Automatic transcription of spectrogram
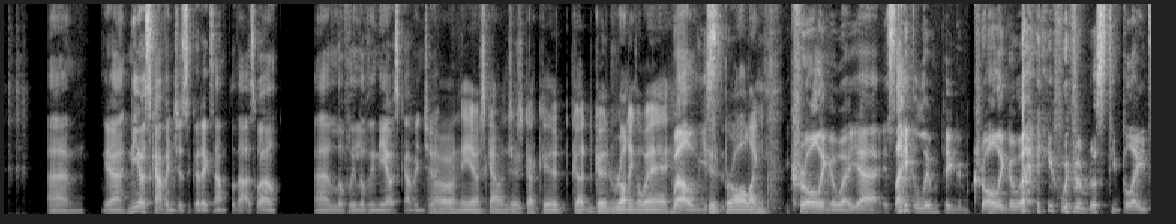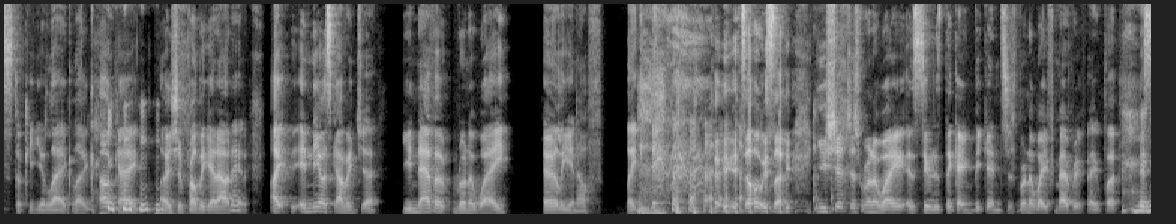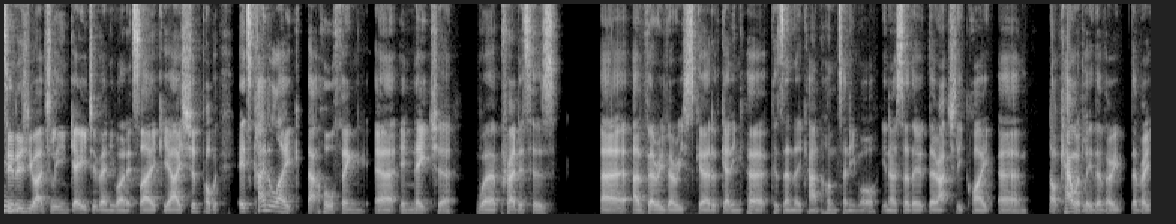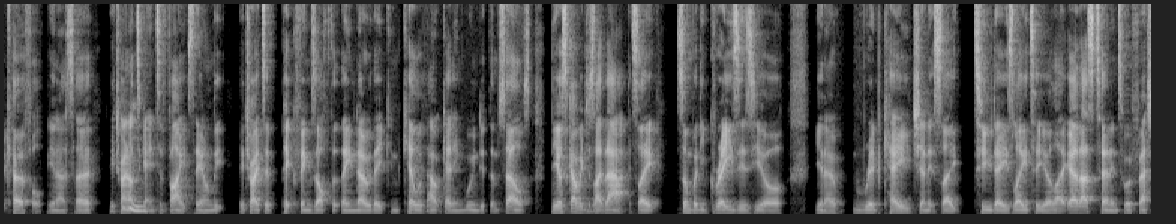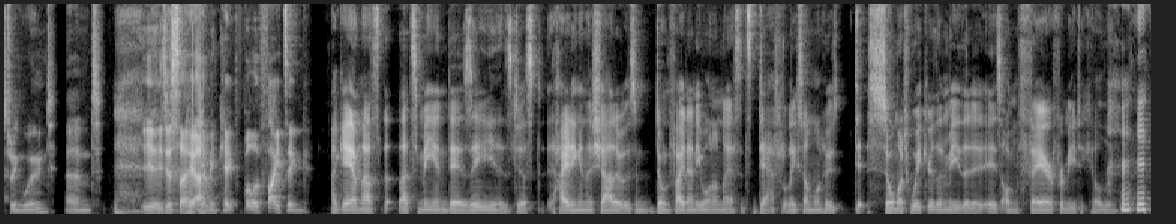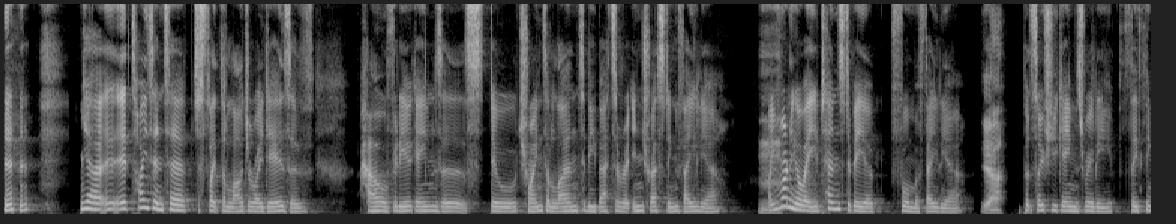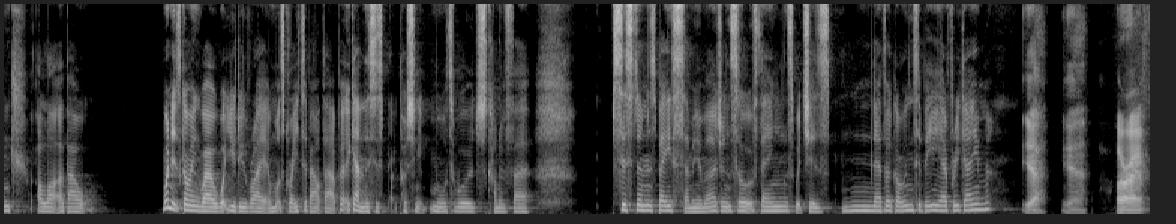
Um, yeah, Neo Scavenger's a good example of that as well. Uh, lovely, lovely Neo Scavenger. Oh, Neo Scavenger's got good, got good running away. well, you good s- brawling. crawling away, yeah. It's like limping and crawling away with a rusty blade stuck in your leg. Like, okay, I should probably get out of here. I in Neo Scavenger, you never run away early enough. Like it's always like you should just run away as soon as the game begins. Just run away from everything. But as soon as you actually engage with anyone, it's like, yeah, I should probably. It's kind of like that whole thing uh, in nature where predators uh, are very very scared of getting hurt because then they can't hunt anymore. You know, so they they're actually quite um, not cowardly. They're very they're very careful. You know, so they try not to Hmm. get into fights. They only they try to pick things off that they know they can kill without getting wounded themselves. Neo Scavenger's like that. It's like somebody grazes your you know rib cage, and it's like two days later you're like, yeah, that's turned into a festering wound, and you're just like, I'm incapable of fighting. Again, that's that's me and DayZ is just hiding in the shadows and don't fight anyone unless it's definitely someone who's di- so much weaker than me that it is unfair for me to kill them. Yeah, it, it ties into just like the larger ideas of how video games are still trying to learn to be better at interesting failure. Like running away tends to be a form of failure, Yeah. but so few games really they think a lot about when it's going well, what you do right, and what's great about that. But again, this is like pushing it more towards kind of uh, systems-based, semi-emergent sort of things, which is never going to be every game. Yeah. Yeah. All right.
